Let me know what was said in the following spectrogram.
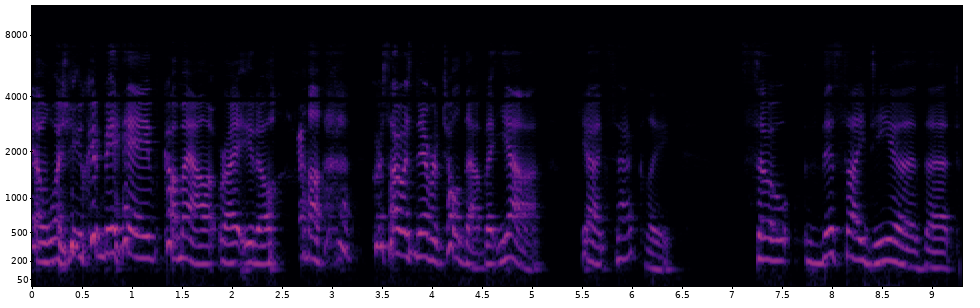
and when you can behave come out right you know of course i was never told that but yeah yeah exactly so this idea that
